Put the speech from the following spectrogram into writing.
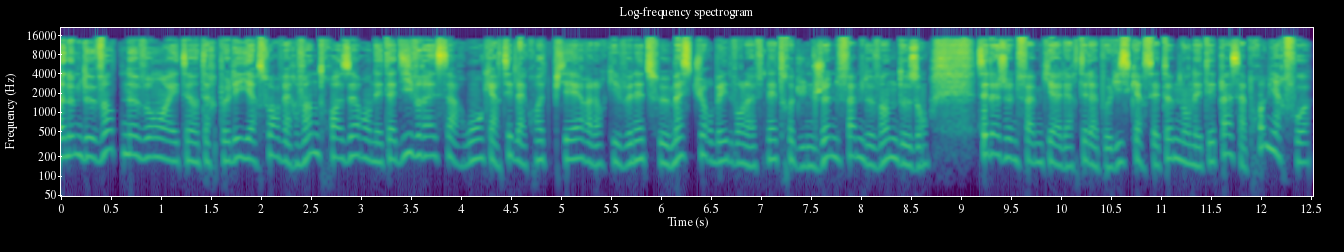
Un homme de 29 ans a été interpellé hier soir vers 23 heures en état d'ivresse à Rouen, quartier de la Croix-de-Pierre, alors qu'il venait de se masturber devant la fenêtre d'une jeune femme de 22 ans. C'est la jeune femme qui a alerté la police car cet homme n'en était pas sa première fois.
